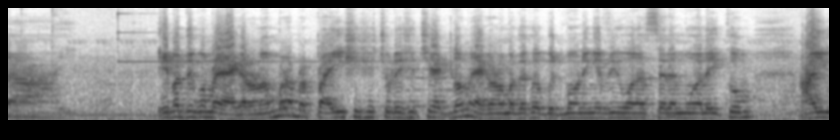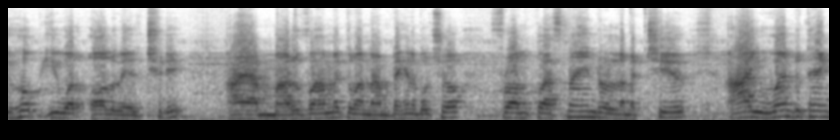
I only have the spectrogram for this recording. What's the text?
goodbye এবার দেখব আমরা এগারো নম্বর, আমরা প্রায় শেষে চলে এসেছি একদম। এগারো নম্বর দেখো গুড মর্নিং এভরি ওয়ান আসসালামু আলাইকুম I hope you are all well today I am Maruf Ahmed তোমার নামটা এখানে বলছো from class nine roll number two I want to thank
